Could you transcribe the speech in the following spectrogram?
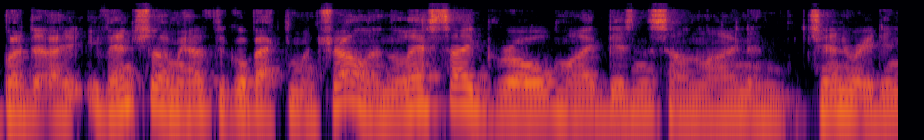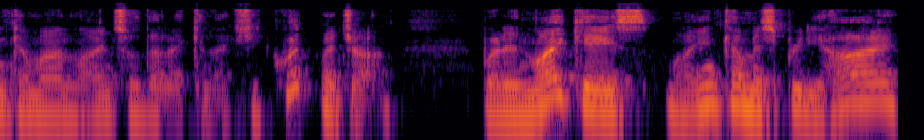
but I, eventually I'm gonna have to go back to Montreal unless I grow my business online and generate income online so that I can actually quit my job. But in my case my income is pretty high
